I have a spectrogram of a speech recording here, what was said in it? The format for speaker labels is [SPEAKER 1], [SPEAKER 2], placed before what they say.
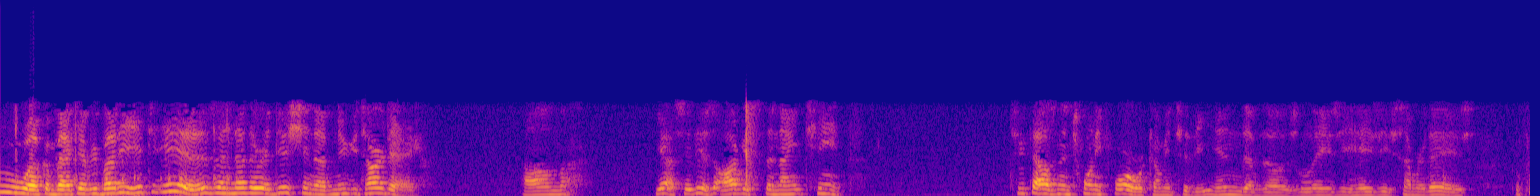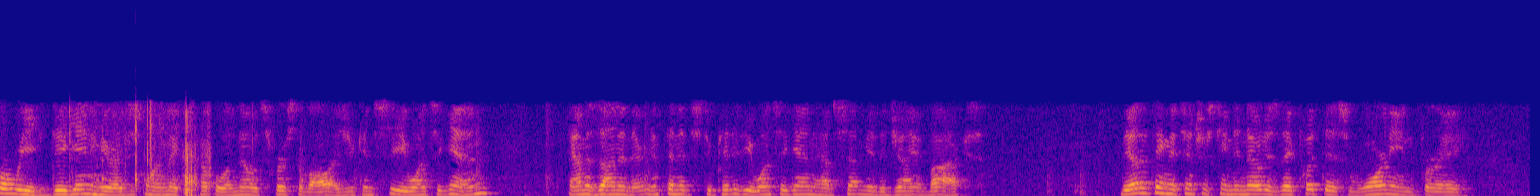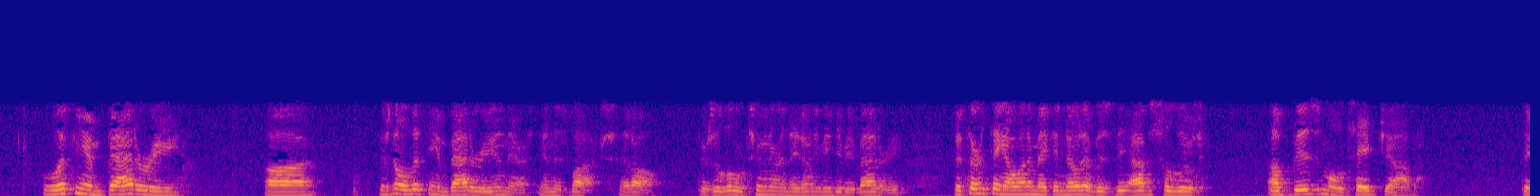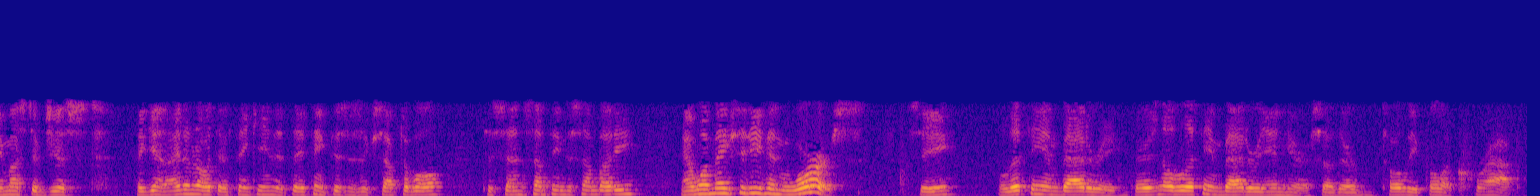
[SPEAKER 1] Welcome back, everybody. It is another edition of New Guitar Day. Um, yes, it is August the 19th, 2024. We're coming to the end of those lazy, hazy summer days. Before we dig in here, I just want to make a couple of notes. First of all, as you can see, once again, Amazon and their infinite stupidity once again have sent me the giant box. The other thing that's interesting to note is they put this warning for a lithium battery. Uh, there's no lithium battery in there in this box at all. There's a little tuner and they don't even give you a battery. The third thing I want to make a note of is the absolute abysmal tape job. They must have just, again, I don't know what they're thinking, that they think this is acceptable to send something to somebody. And what makes it even worse, see, lithium battery. There is no lithium battery in here, so they're totally full of crap.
